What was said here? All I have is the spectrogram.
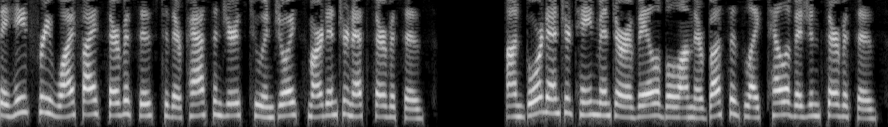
They have free Wi-Fi services to their passengers to enjoy smart internet services. On-board entertainment are available on their buses like television services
